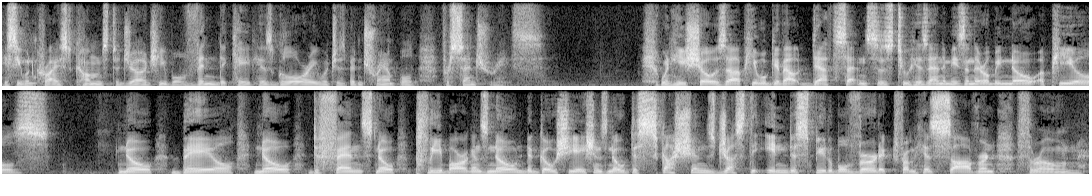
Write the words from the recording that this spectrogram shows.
You see, when Christ comes to judge, he will vindicate his glory, which has been trampled for centuries. When he shows up, he will give out death sentences to his enemies, and there will be no appeals, no bail, no defense, no plea bargains, no negotiations, no discussions, just the indisputable verdict from his sovereign throne.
